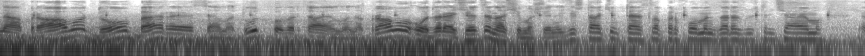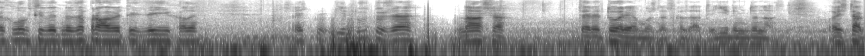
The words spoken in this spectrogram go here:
направо до БРСМ. Тут повертаємо направо. О, до речі, це наші машини зі штатів Tesla Performance зараз зустрічаємо. Е, Хлопці, видно, заправитись заїхали. Е, І тут уже наша територія, можна сказати. Їдемо до нас. Ось так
